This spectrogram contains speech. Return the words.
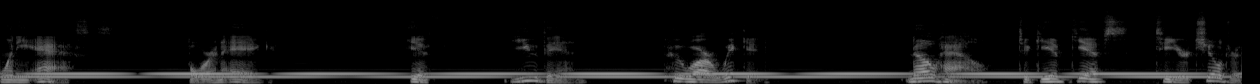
when he asks for an egg? If you then, who are wicked, know how to give gifts to your children,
